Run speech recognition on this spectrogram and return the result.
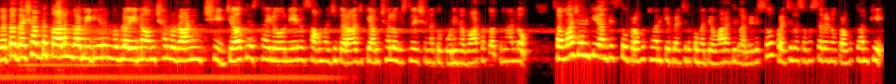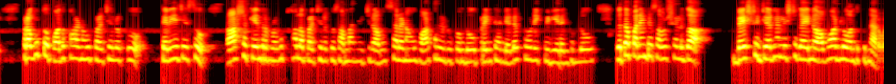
గత దశాబ్ద కాలంగా మీడియా రంగంలో ఎన్నో అంశాలు రాణించి జాతీయ స్థాయిలో నేర సామాజిక రాజకీయ అంశాలు విశ్లేషణతో కూడిన వార్త కథనాలను సమాజానికి అందిస్తూ ప్రభుత్వానికి ప్రజలకు మధ్య వారధిగా నిలుస్తూ ప్రజల సమస్యలను ప్రభుత్వానికి ప్రభుత్వ పథకాలను ప్రజలకు తెలియజేస్తూ రాష్ట్ర కేంద్ర ప్రభుత్వాల ప్రజలకు సంబంధించిన అంశాలను వార్తల రూపంలో ప్రింట్ అండ్ ఎలక్ట్రానిక్ మీడియా రంగంలో గత పన్నెండు సంవత్సరాలుగా బెస్ట్ జర్నలిస్ట్గా ఎన్నో అవార్డులు అందుకున్నారు.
